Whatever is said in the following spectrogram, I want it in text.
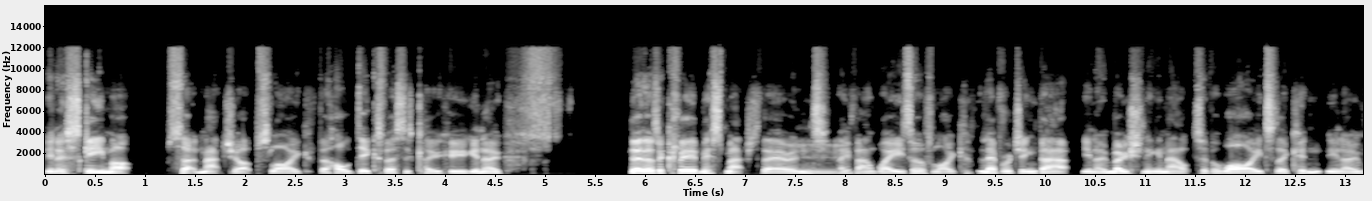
you know, scheme up certain matchups, like the whole Diggs versus Kohou. You know, there was a clear mismatch there, and mm. they found ways of like leveraging that. You know, motioning him out to the wide so they couldn't, you know,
